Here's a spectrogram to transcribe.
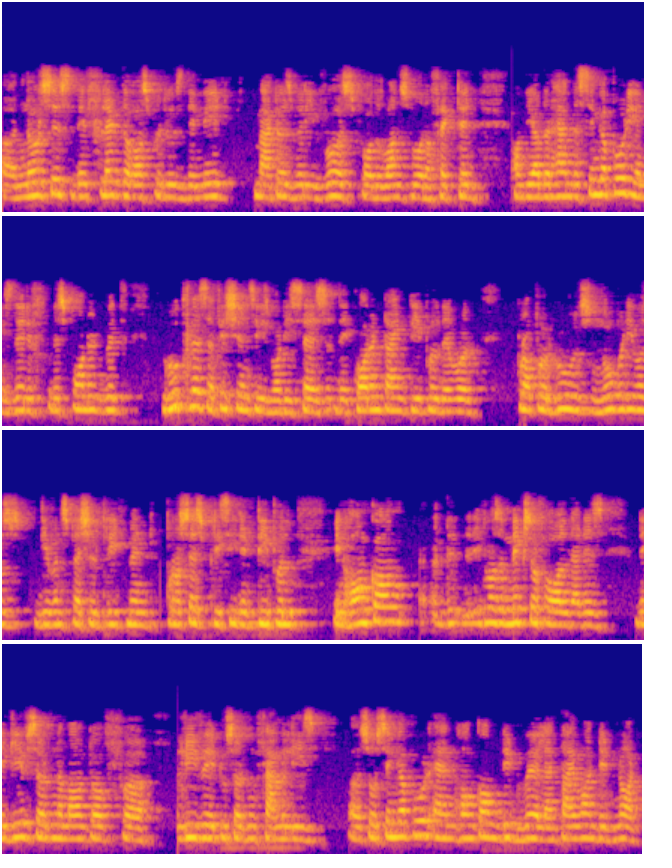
uh, nurses they fled the hospitals, they made matters very worse for the ones who were affected. On the other hand, the Singaporeans they re- responded with ruthless efficiency, is what he says. They quarantined people. There were proper rules. Nobody was given special treatment. Process preceded people. In Hong Kong, it was a mix of all. That is, they gave certain amount of uh, leeway to certain families. Uh, so Singapore and Hong Kong did well, and Taiwan did not.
